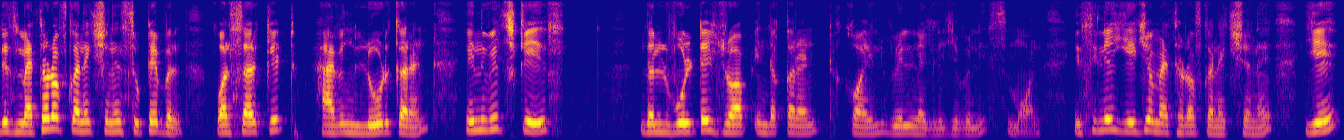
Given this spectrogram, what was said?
this method of connection is suitable for circuit having load current in which case the voltage drop in the current coil will negligibly small इसीलिए ये जो मेथड ऑफ़ कनेक्शन है, ये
